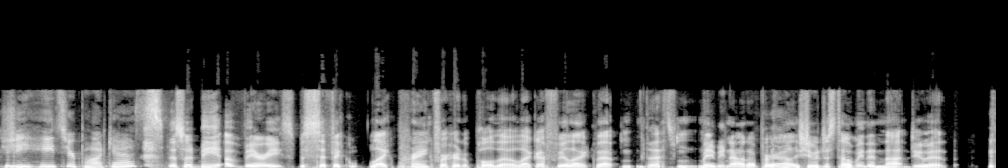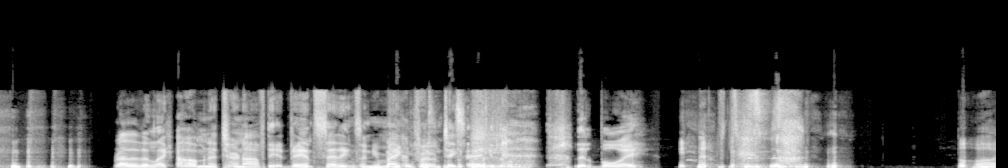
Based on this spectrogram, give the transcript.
she hates your podcasts. This would be a very specific like prank for her to pull, though. Like I feel like that that's maybe not up her alley. She would just tell me to not do it. Rather than like, oh, I'm going to turn off the advanced settings on your microphone. Take that, you little, little boy. oh,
